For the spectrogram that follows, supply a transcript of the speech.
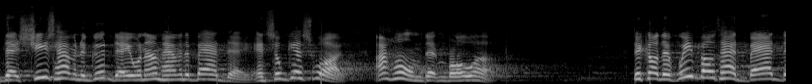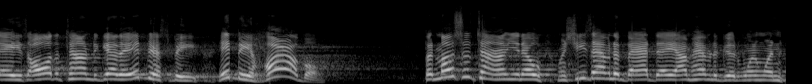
that she's having a good day when I'm having a bad day. And so, guess what? Our home doesn't blow up. Because if we both had bad days all the time together, it'd just be, it'd be horrible. But most of the time, you know, when she's having a bad day, I'm having a good one. When,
